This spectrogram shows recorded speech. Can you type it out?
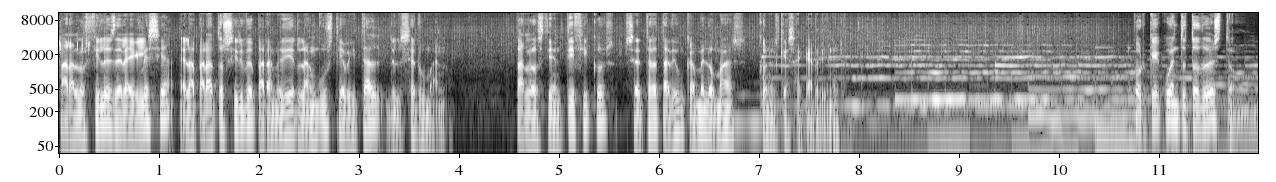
Para los fieles de la Iglesia, el aparato sirve para medir la angustia vital del ser humano. Para los científicos, se trata de un camelo más con el que sacar dinero. ¿Por qué cuento todo esto?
